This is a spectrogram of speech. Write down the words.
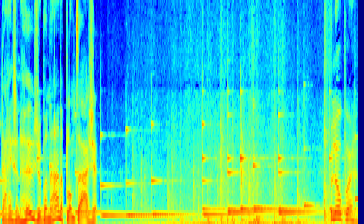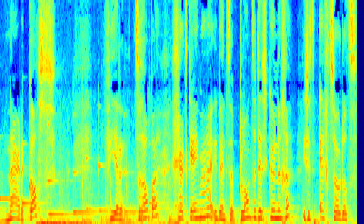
Daar is een heuse bananenplantage. We lopen naar de kas. Via de trappen. Gert Kema, u bent de plantendeskundige. Is het echt zo dat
